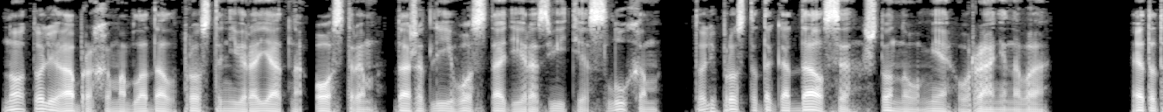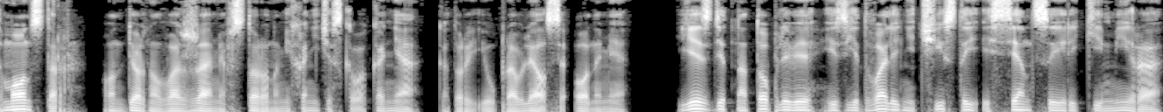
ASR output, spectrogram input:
Но то ли Абрахам обладал просто невероятно острым, даже для его стадии развития слухом, то ли просто догадался, что на уме у раненого. «Этот монстр!» — он дернул вожжами в сторону механического коня, который и управлялся онами. «Ездит на топливе из едва ли не чистой эссенции реки мира.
